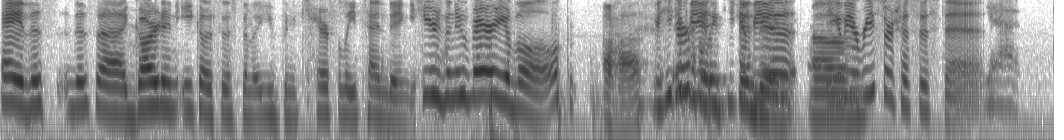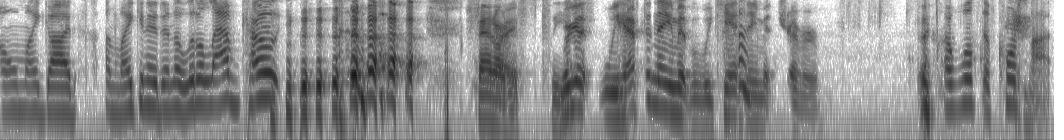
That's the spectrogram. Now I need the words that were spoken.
hey, this this uh, garden ecosystem that you've been carefully tending. Here's a new variable. uh huh. He could be. A, Carefully he could be a. tending, he could be a um, research assistant. Yes. Oh my God, I'm a it in a little lab coat. Fan All right. artists, please. We're gonna we have to name it, but we can't name it Trevor. Uh, well, of course not.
